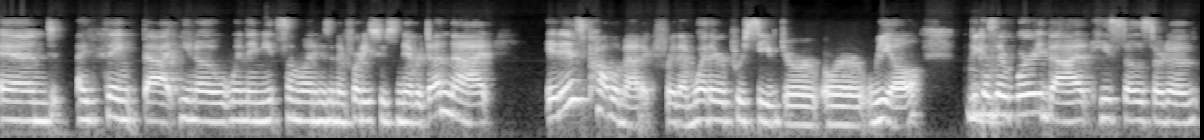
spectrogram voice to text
And i think that you know when they meet someone who's in their 40s who's never done that it is problematic for them, whether perceived or, or real, because mm-hmm. they're worried that he's still sort of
